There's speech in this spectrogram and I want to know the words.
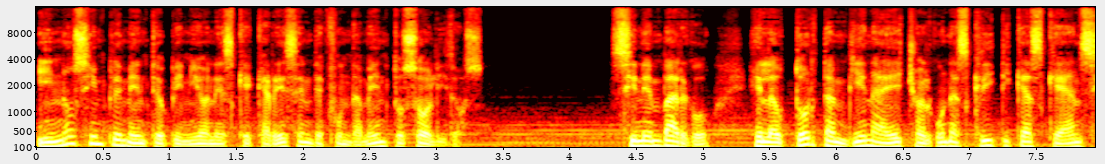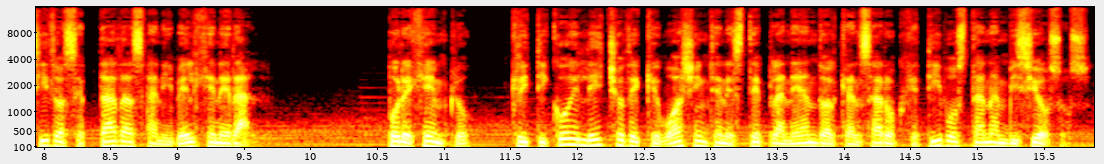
y no simplemente opiniones que carecen de fundamentos sólidos. Sin embargo, el autor también ha hecho algunas críticas que han sido aceptadas a nivel general. Por ejemplo, criticó el hecho de que Washington esté planeando alcanzar objetivos tan ambiciosos,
